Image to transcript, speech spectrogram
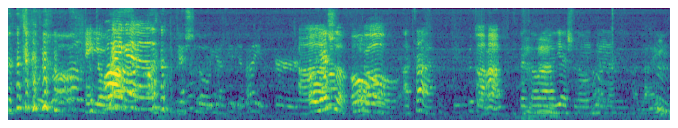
אין לו רגל יש לו יד- ידיים. er, או, יש לו, או. אתה. בתורה יש לו ידיים. רגליים.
